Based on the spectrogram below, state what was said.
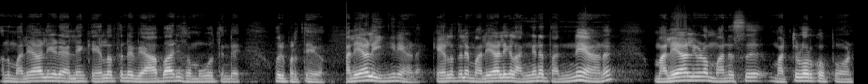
അന്ന് മലയാളിയുടെ അല്ലെങ്കിൽ കേരളത്തിന്റെ വ്യാപാരി സമൂഹത്തിന്റെ ഒരു പ്രത്യേകത. മലയാളി ഇങ്ങനെയാണ്. കേരളത്തിലെ മലയാളികൾ അങ്ങനെ തന്നെയാണ്. മലയാളിയുടെ മനസ്സ് മറ്റുള്ളവർക്കൊപ്പമാണ്.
